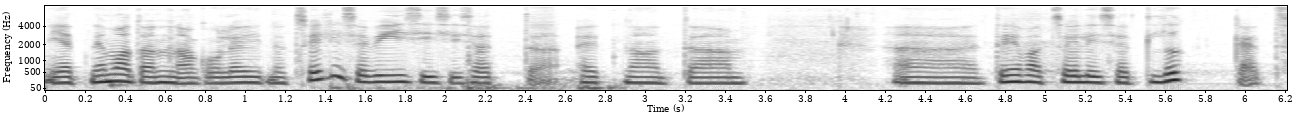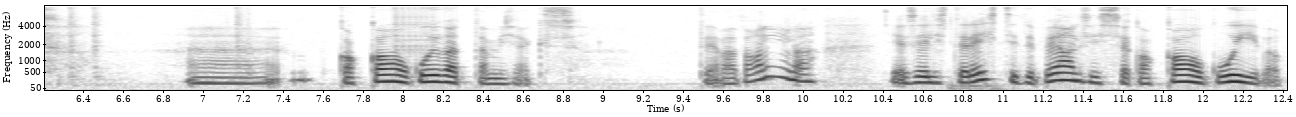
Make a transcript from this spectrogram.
nii et nemad on nagu leidnud sellise viisi siis, et, et nad äh, teevad sellised lõkked äh, kakao kuivatamiseks, teevad alla ja selliste restide peal siis see kakao kuivab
